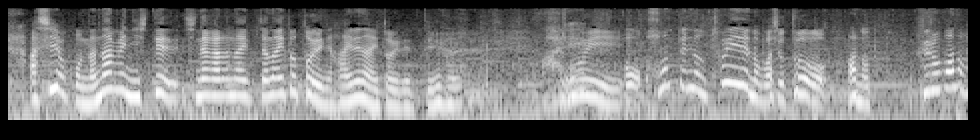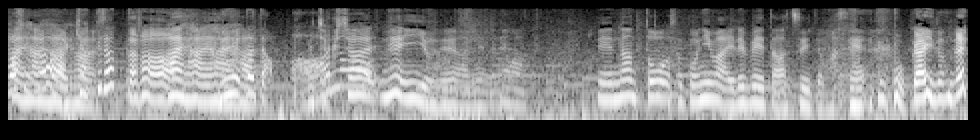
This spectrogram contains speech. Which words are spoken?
足をこう斜めにしてしながらないじゃないとトイレに入れないトイレっていう。あすごれい。お本当にトイレの場所とあの風呂場の場所が逆だったら、めちゃくちゃねいいよねあれまあでなんとそこにはエレベーターついてません。5階のね。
